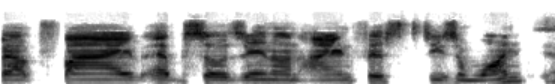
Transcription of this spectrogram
about five episodes in on Iron Fist season one. Yeah.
